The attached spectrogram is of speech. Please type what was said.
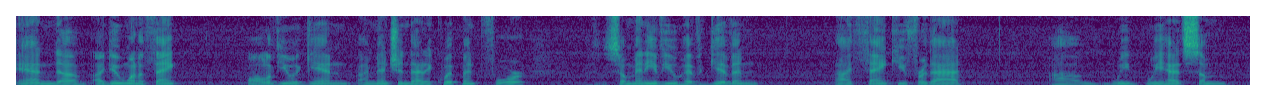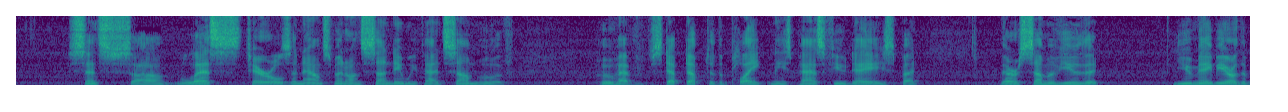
and uh, I do want to thank all of you again. I mentioned that equipment for so many of you have given. I thank you for that. Um, we we had some since uh, Les Terrell's announcement on Sunday. We've had some who have who have stepped up to the plate in these past few days, but there are some of you that you maybe are the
